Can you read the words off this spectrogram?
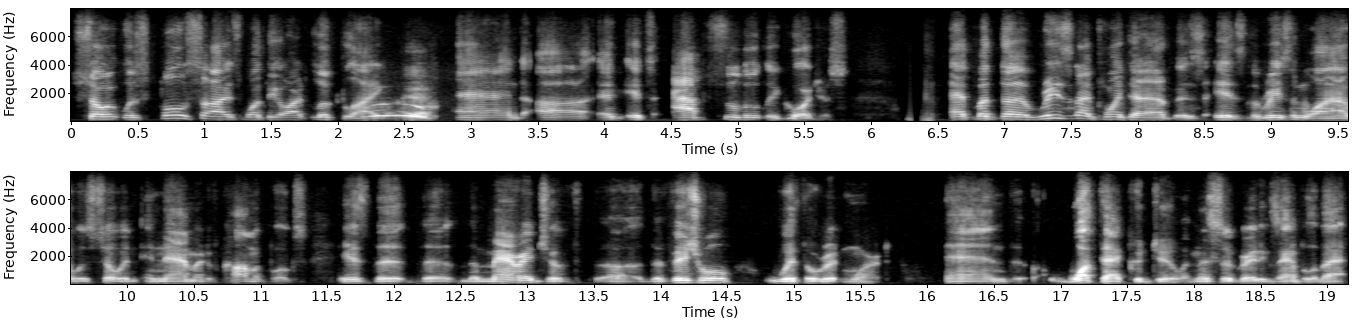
so it was full size what the art looked like Yeah. and uh it's absolutely gorgeous but the reason i point that out is is the reason why i was so enamored of comic books is the the the marriage of uh, the visual with the written word and what that could do and this is a great example of that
